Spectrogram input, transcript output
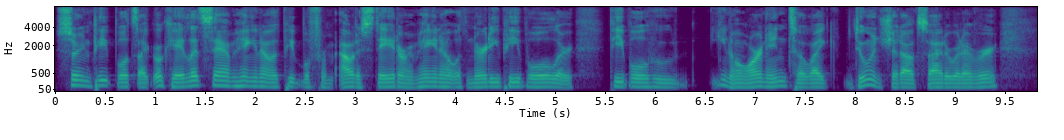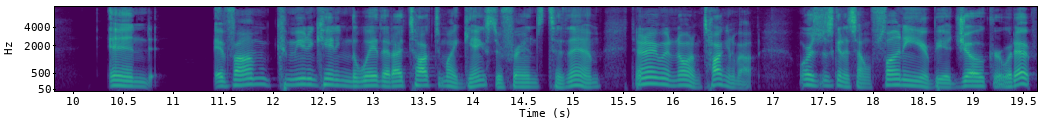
certain people, it's like, okay, let's say I'm hanging out with people from out of state or I'm hanging out with nerdy people or people who, you know, aren't into like doing shit outside or whatever. And if I'm communicating the way that I talk to my gangster friends to them, they don't even know what I'm talking about or it's just going to sound funny or be a joke or whatever.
